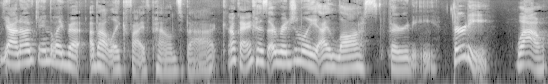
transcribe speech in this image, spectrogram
Yeah, no, I've gained like about, like five pounds back. Okay. Because originally I lost 30. 30. Wow.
